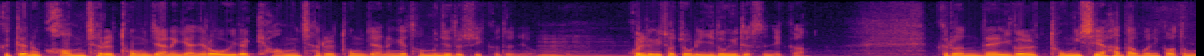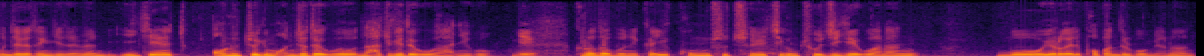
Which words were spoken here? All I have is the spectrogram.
그때는 검찰을 통제하는 게 아니라 오히려 경찰을 통제하는 게 더 문제될 수 있거든요. 음. 권력이 저쪽으로 이동이 됐으니까. 그런데 이걸 동시에 하다 보니까 어떤 문제가 생기냐면 이게 어느 쪽이 먼저 되고 나중에 되고가 아니고 예. 그러다 보니까 이 공수처의 지금 조직에 관한 뭐 여러 가지 법안들 보면은 이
